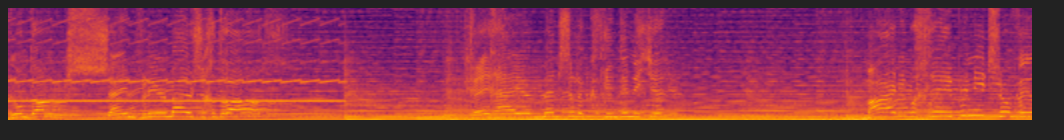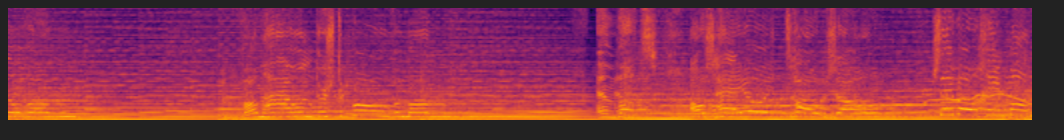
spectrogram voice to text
En ondanks zijn vleermuizengedrag menselijk vriendinnetje. Maar die begreep er niet zoveel van. Van haar ondersteboven man. En wat als hij ooit trouwen zou? Zij wou geen man,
